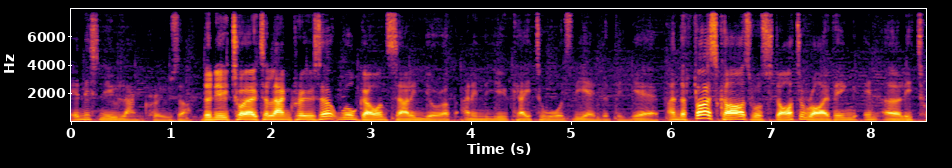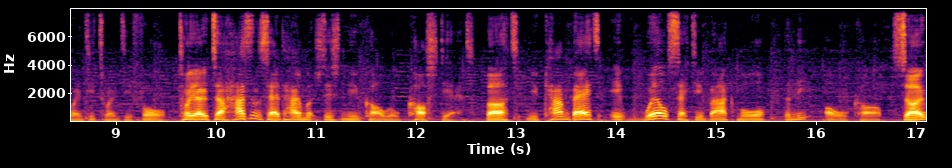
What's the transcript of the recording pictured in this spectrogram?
in this new Land Cruiser. The new Toyota Land Cruiser will go on sale in Europe and in the UK towards the end of the year. And the first cars will start arriving in early 2024. Toyota hasn't said how much this new car will cost yet, but you can bet it will set you back more than the old car. So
